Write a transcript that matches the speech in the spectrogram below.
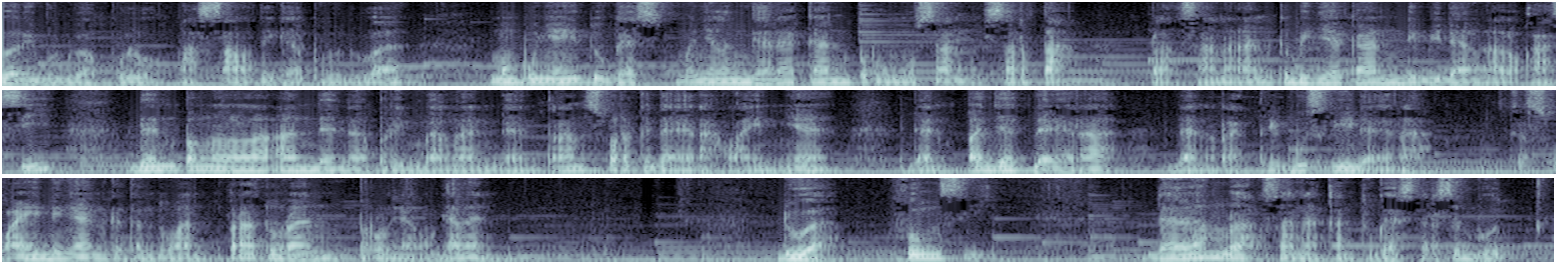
2020 Pasal 32 mempunyai tugas menyelenggarakan perumusan serta pelaksanaan kebijakan di bidang alokasi dan pengelolaan dana perimbangan dan transfer ke daerah lainnya dan pajak daerah dan retribusi daerah sesuai dengan ketentuan peraturan perundang-undangan. 2. Fungsi Dalam melaksanakan tugas tersebut,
